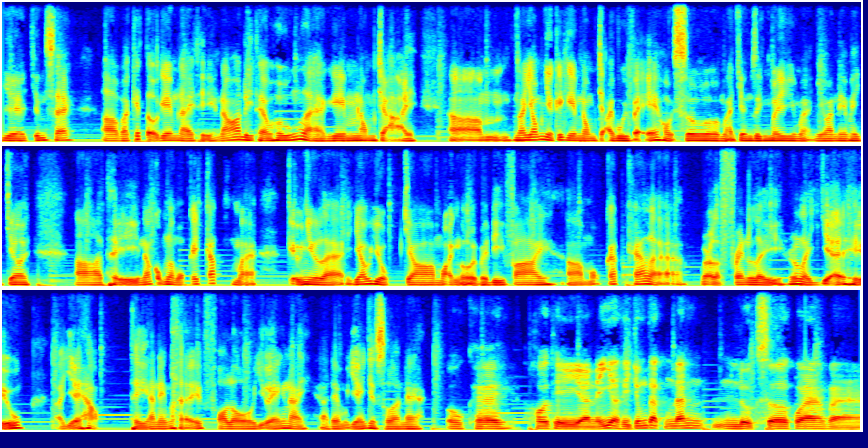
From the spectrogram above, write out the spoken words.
Yeah chính xác à, và cái tựa game này thì nó đi theo hướng là game nông trại à, nó giống như cái game nông trại vui vẻ hồi xưa mà trên Zingmi mà nhiều anh em hay chơi à, thì nó cũng là một cái cách mà kiểu như là giáo dục cho mọi người về DeFi à, một cách khá là gọi là friendly rất là dễ hiểu à, dễ học thì anh em có thể follow dự án này à, đây một dự án trên Solana. Ok, thôi thì à, nãy giờ thì chúng ta cũng đã lược sơ qua và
